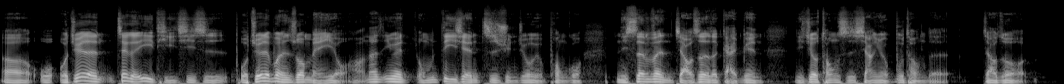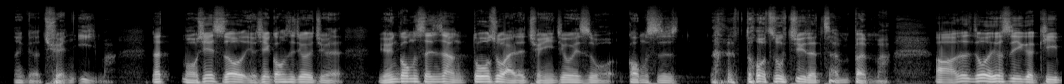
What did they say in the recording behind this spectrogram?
呃，我我觉得这个议题其实我绝对不能说没有哈。那因为我们第一线咨询就有碰过，你身份角色的改变，你就同时享有不同的叫做那个权益嘛。那某些时候，有些公司就会觉得员工身上多出来的权益，就会是我公司 多出去的成本嘛。啊，这如果又是一个 key。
